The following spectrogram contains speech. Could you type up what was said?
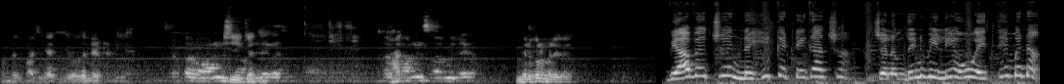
ਖੁੰਦਕਬਾਜ਼ੀ ਹੈ ਜੀ ਉਹਦੇ ਰਿਲੇਟਡ ਹੀ ਹੈ। ਪਰਿਵਾਰ ਨੂੰ ਠੀਕ ਹੈ ਜੀ। ਪਰਿਵਾਰ ਨੂੰ ਸਾਥ ਮਿਲੇਗਾ? ਬਿਲਕੁਲ ਮਿਲੇਗਾ। ਵਿਆਹ ਵਿੱਚ ਨਹੀਂ ਕੱਟੇਗਾ ਚਾ ਜਨਮ ਦਿਨ ਵੀ ਲਿਓ ਇੱਥੇ ਮਨਾ।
